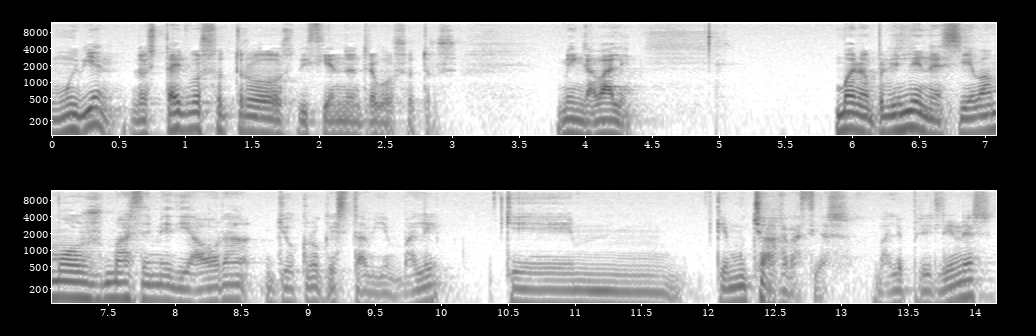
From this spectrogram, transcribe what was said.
muy bien, lo estáis vosotros diciendo entre vosotros. Venga, vale. Bueno, Prislines, llevamos más de media hora, yo creo que está bien, ¿vale? Que, mm, muchas gracias, ¿vale, Prislines?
